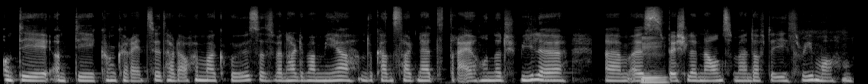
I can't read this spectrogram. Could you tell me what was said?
Und die, und die Konkurrenz wird halt auch immer größer. Es werden halt immer mehr. Und du kannst halt nicht 300 Spiele ähm, als hm. Special Announcement auf der E3 machen.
